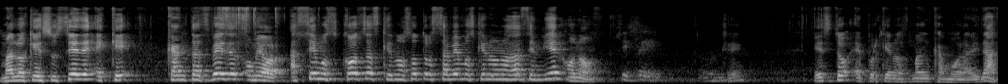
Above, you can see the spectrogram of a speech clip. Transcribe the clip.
Mas lo que sucede es que tantas veces, o mejor, hacemos cosas que nosotros sabemos que no nos hacen bien o no. ¿Ok? Esto es porque nos manca moralidad.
